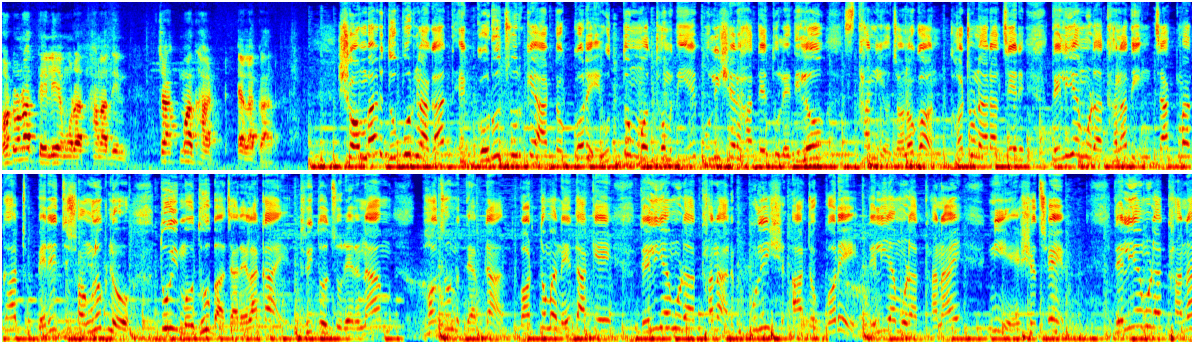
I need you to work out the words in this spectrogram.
ঘটনা তেলিয়ামুড়া থানাধীন চাকমাঘাট এলাকার। সোমবার দুপুর নাগাদ এক গরু চুরকে আটক করে উত্তম মধ্যম দিয়ে পুলিশের হাতে তুলে দিল স্থানীয় জনগণ। ঘটনা রাজ্যের তেলিয়ামুড়া থানাধীন চাকমাঘাট ব্যারেজ সংলগ্ন তুই মধু বাজার এলাকায়। ধৃত চুরের নাম ভজন দেবনাথ। বর্তমানে তাকে তেলিয়ামুড়া থানার পুলিশ আটক করে তেলিয়ামুড়া থানায় নিয়ে এসেছে। তেলিয়ামুড়া থানা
